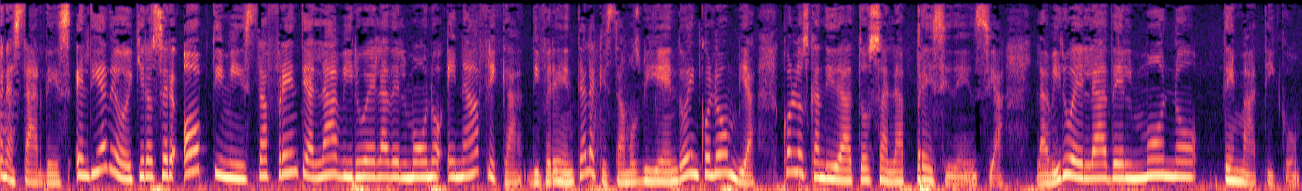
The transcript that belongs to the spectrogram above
Buenas tardes. El día de hoy quiero ser optimista frente a la viruela del mono en África, diferente a la que estamos viviendo en Colombia, con los candidatos a la presidencia. La viruela del mono temático,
